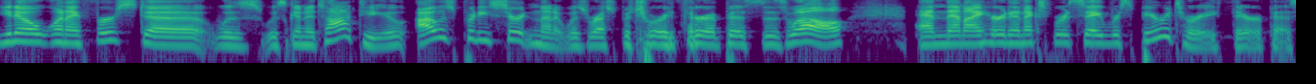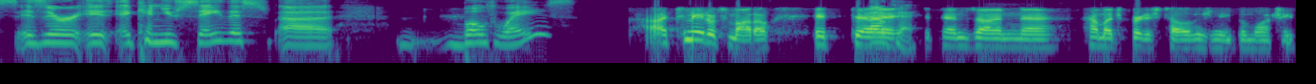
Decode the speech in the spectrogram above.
You know, when I first uh, was was going to talk to you, I was pretty certain that it was respiratory therapists as well, and then I heard an expert say respiratory therapists. Is there? Is, can you say this uh, both ways? Uh, tomato, tomato. It uh, okay. depends on uh, how much British television you've been watching.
